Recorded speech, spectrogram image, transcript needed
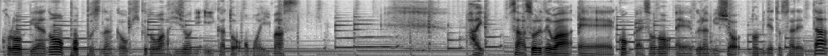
コロンビアのポップスなんかを聴くのは非常にいいかと思います。はい。さあ、それでは、えー、今回その、えー、グラミー賞ノミネートされた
